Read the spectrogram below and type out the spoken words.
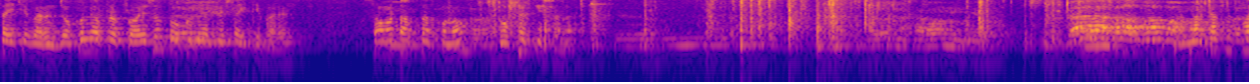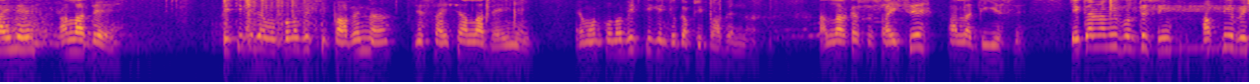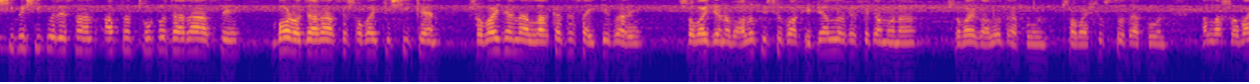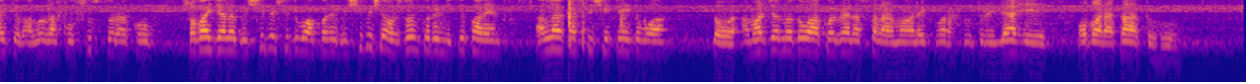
চাইতে পারেন, যখনই আপনার প্রয়োজন তখনই আপনি চাইতে পারেন। চাওয়াটা আপনার কোনো দোষের কিছু না। আমার কাছে চাইলে আল্লাহ দেয়। পৃথিবীর এমন কোনো ব্যক্তি পাবেন না যে চাইছে আল্লাহ দেয় নাই। এমন কোনো ব্যক্তি কিন্তু আপনি পাবেন না। আল্লাহর কাছে চাইছে, আল্লাহ দিয়েছে। এই কারণে আমি বলতেছি আপনি বেশি বেশি করে চান। আপনার ছোট যারা আছে, বড় যারা আছে, সবাইকে শিখেন। সবাই যেন আল্লাহর কাছে চাইতে পারে। সবাই যেন ভালো কিছু পাক এটা আল্লাহর কাছে কামনা। সবাই ভালো থাকুন, সবাই সুস্থ থাকুন। আল্লাহ সবাইকে ভালো রাখুক, সুস্থ রাখুক। সবাই যেন বেশি বেশি দোয়া করে, বেশি বেশি অর্জন করে নিতে পারেন। আল্লাহর কাছে সেটাই দোয়া। তো আমার জন্য দোয়া করবেন। আসসালামু আলাইকুম রহমতুল্লাহ ওবারাকাতুহু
